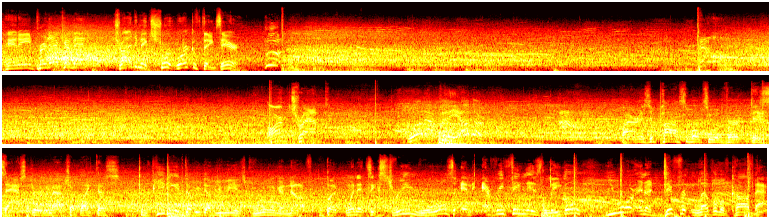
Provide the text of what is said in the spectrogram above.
Penny predicament. Tried to make short work of things here. Arm trapped. One after the other. Byron, is it possible to avert disaster in a matchup like this? Competing in WWE is grueling enough, but when it's extreme rules and everything is legal, you are in a different level of combat.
